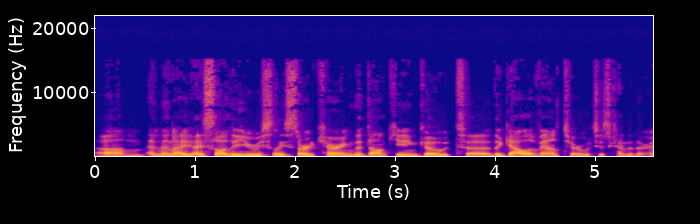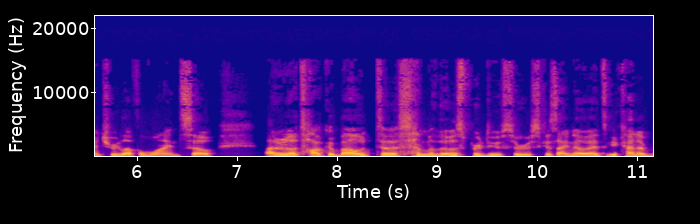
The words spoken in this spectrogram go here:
Um, and then I, I, saw that you recently started carrying the Donkey and Goat, uh, the Gallivanter, which is kind of their entry level wine. So I don't know, talk about uh, some of those producers because I know it, it, kind of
